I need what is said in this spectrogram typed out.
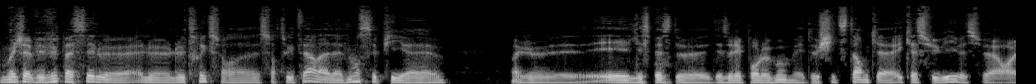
moi j'avais vu passer le, le, truc sur sur Twitter l'annonce et puis je, et l'espèce de, désolé pour le mot, mais de shitstorm qui a, qui a suivi, parce que alors,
